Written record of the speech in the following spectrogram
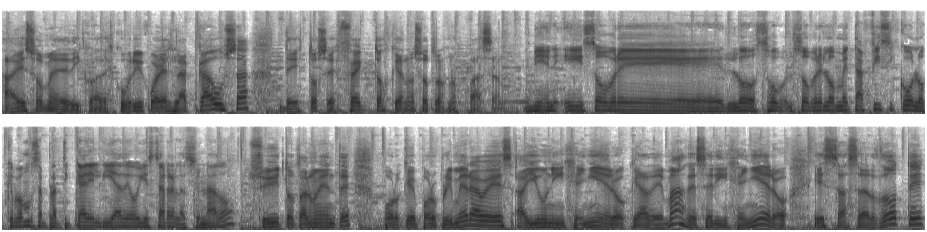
a eso me dedico, a descubrir cuál es la causa de estos efectos que a nosotros nos pasan. Bien, y sobre lo, sobre lo metafísico, lo que vamos a platicar el día de hoy está relacionado. Sí, totalmente, porque por primera vez hay un ingeniero que además de ser ingeniero, es sacerdote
